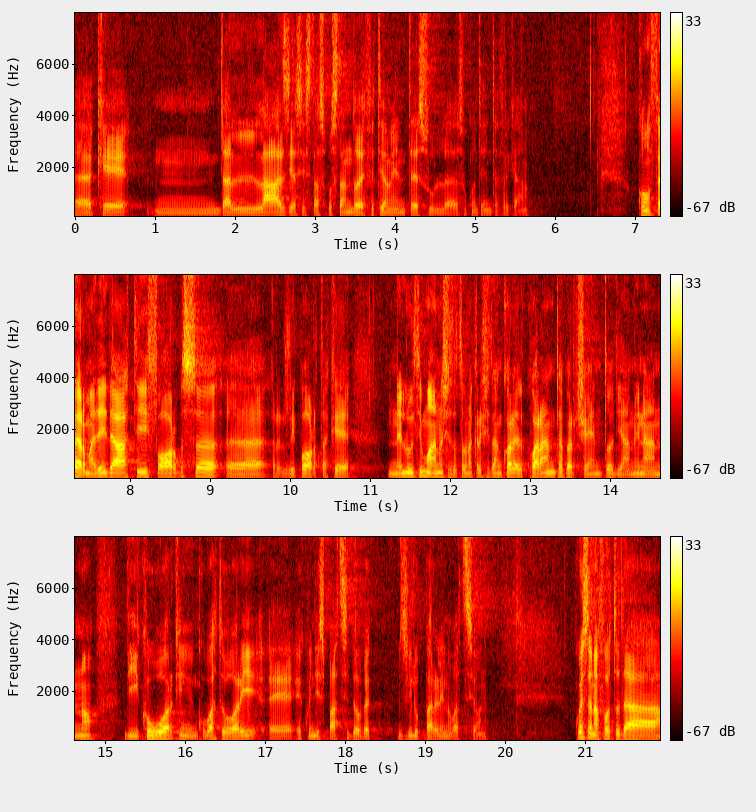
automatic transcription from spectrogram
eh, che dall'Asia si sta spostando effettivamente sul, sul continente africano. Conferma dei dati, Forbes riporta che nell'ultimo anno c'è stata una crescita ancora del 40% di anno in anno di co-working, incubatori e, e quindi spazi dove sviluppare l'innovazione. Questa è una foto da,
